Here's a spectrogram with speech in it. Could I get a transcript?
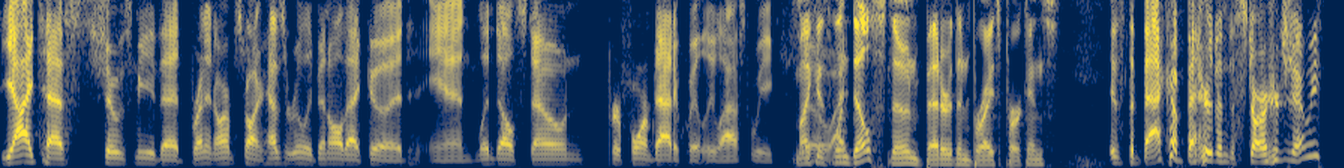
the eye test shows me that Brennan Armstrong hasn't really been all that good, and Lindell Stone performed adequately last week. Mike, so is Lindell Stone better than Bryce Perkins? Is the backup better than the starter, Joey?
